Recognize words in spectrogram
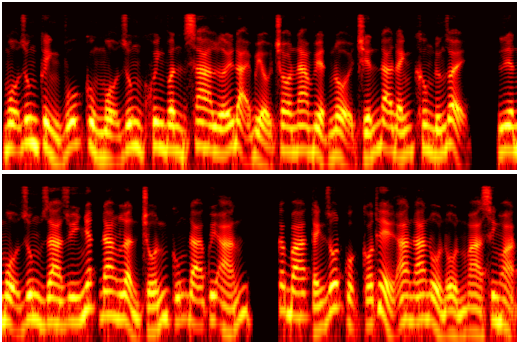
Mộ dung kình vũ cùng mộ dung khuynh vân xa lưới đại biểu cho Nam Việt nội chiến đã đánh không đứng dậy, liền mộ dung gia duy nhất đang lẩn trốn cũng đã quy án, các Bá tánh rốt cuộc có thể an an ổn ổn mà sinh hoạt.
